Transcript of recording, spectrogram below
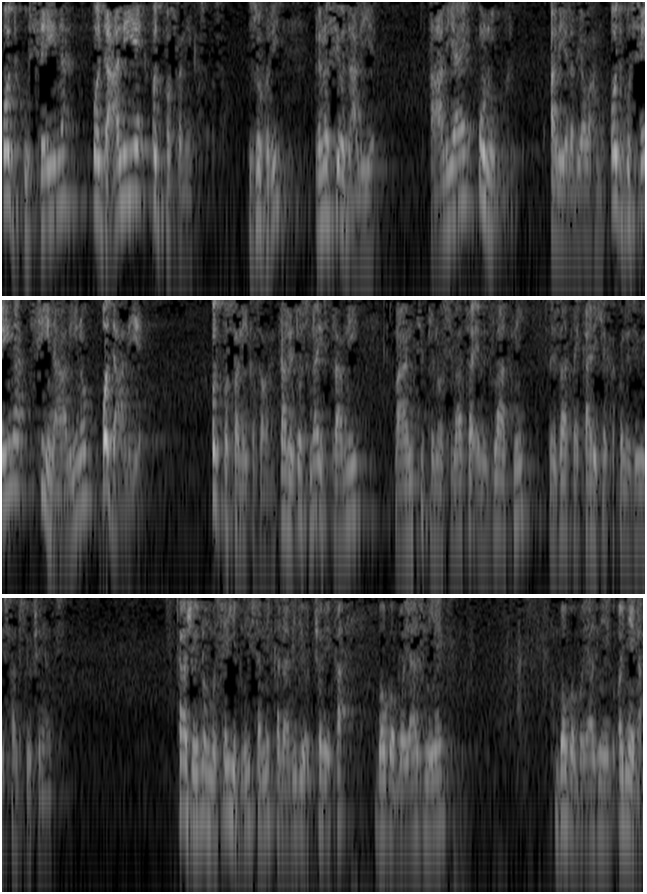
od Huseina, od Alije, od poslanika. Zuhri prenosi od Alije. Alija je unuk Alije radi Allahanu. Od Huseina, sina Alino, od Alije. Od poslanika. Kaže, to su najispravniji lanci prenosilaca ili zlatni, ili zlatne karike, kako ne zivaju islamski učenjaci. Kaže Ibn Musejib, nisam nikada vidio čovjeka bogobojaznijeg, bogobojaznijeg od njega.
